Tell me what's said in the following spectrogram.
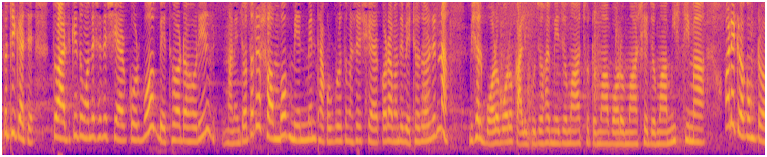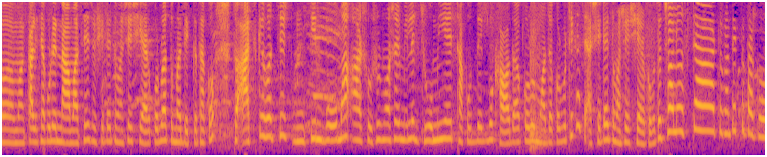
তো ঠিক আছে। তো আজকে তোমাদের সাথে শেয়ার করব বেথুয়া ডহরির মানে যতটা সম্ভব মেন মেন ঠাকুরগুলো তোমার সাথে শেয়ার করা আমাদের বেথুয়া ডহরির না বিশাল বড় বড় কালী পুজো হয়। মেজো মা, ছোটো মা, বড় মা, সেজো মা, মিষ্টি মা, অনেক রকম কালী ঠাকুরের নাম আছে। তো সেটাই তোমার সাথে শেয়ার করব আর তোমরা দেখতে থাকো। তো আজকে হচ্ছে তিন বৌমা আর শ্বশুরমশাই মিলে জমিয়ে ঠাকুর দেখব, খাওয়া দাওয়া করব, মজা করব, ঠিক আছে? আর সেটাই তোমার সাথে শেয়ার করব। তো চলো স্টার তোমরা দেখতে থাকো।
